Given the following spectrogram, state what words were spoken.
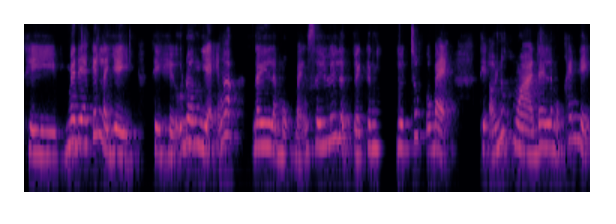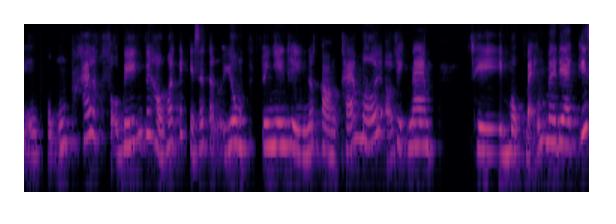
thì media kit là gì? Thì hiểu đơn giản á, đây là một bản suy lý lịch về kênh YouTube của bạn. Thì ở nước ngoài đây là một khái niệm cũng khá là phổ biến với hầu hết các nhà sáng tạo nội dung. Tuy nhiên thì nó còn khá mới ở Việt Nam. Thì một bản media kit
